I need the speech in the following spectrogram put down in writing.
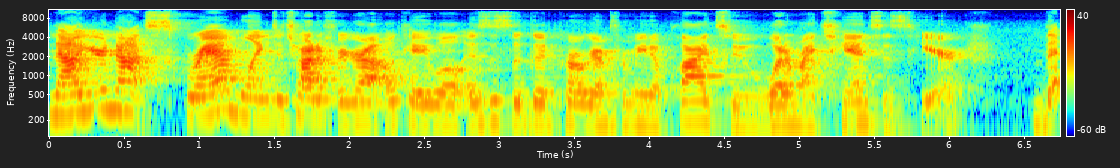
now you're not scrambling to try to figure out, okay, well, is this a good program for me to apply to? What are my chances here? The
